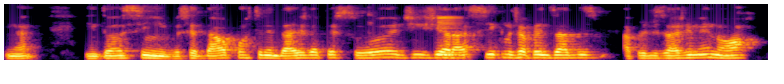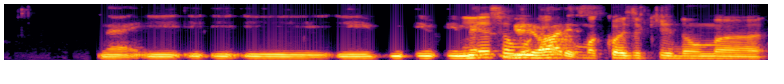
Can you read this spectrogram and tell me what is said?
né? Então, assim, você dá a oportunidade da pessoa de gerar Sim. ciclos de aprendizagem, aprendizagem menor né? E, e, e, e, e, e essa melhores. é uma, uma coisa que numa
